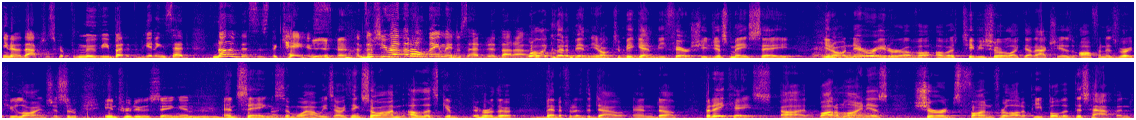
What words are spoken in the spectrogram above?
you know, the actual script for the movie, but at the beginning said, none of this is the case. And so she read that whole thing and they just edited that out. Well, it could have been, you know, to be, again, be fair, she just may say, you know, a narrator of a, of a TV show like that actually has, often has very few lines, just sort of introducing and, and saying some wowies, I think. So I'm, I'll, let's give her the benefit of the doubt. And, uh, but in any case, uh, bottom line is, sure, it's fun for a lot of people that this happened,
